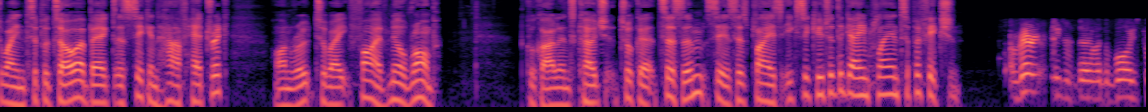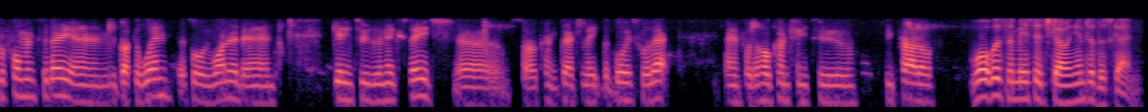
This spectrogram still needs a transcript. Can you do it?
Dwayne Tiputoa bagged a second half hat trick en route to a 5 0 romp. Cook Islands coach Tuka Tisam says his players executed the game plan to perfection. I'm very pleased with the, with the boys' performance today, and we got the win. That's all we wanted, and getting through the next stage. Uh, so I congratulate the boys for that, and for the whole country to be proud of. What was the message going into this game?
